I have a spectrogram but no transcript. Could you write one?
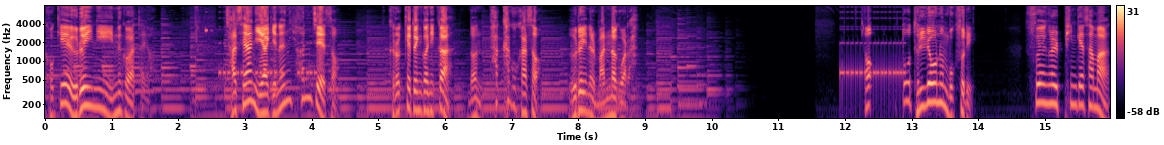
거기에 의뢰인이 있는 것 같아요. 자세한 이야기는 현지에서. 그렇게 된 거니까 넌 팍하고 가서 의뢰인을 만나고 와라. 어? 또 들려오는 목소리. 수행을 핑계 삼아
